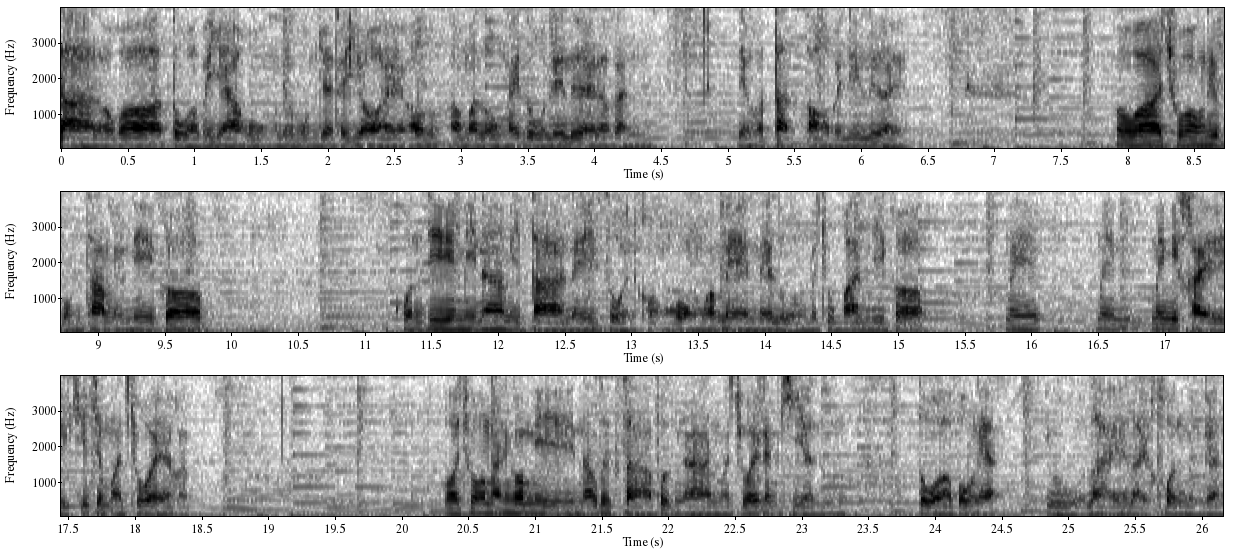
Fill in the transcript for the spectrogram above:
ลา แล้วก็ตัวพญาหงส์เดี๋ยวผมจะทยอยเอาเอามาลงให้ดูเรื่อย ๆ แล้วกัน เดี๋ยวก็ตัดต่อไปเรื่อย ๆ เพราะว่าช่วงที่ผมทำอยู่นี่ก็ คนที่มีหน้ามีตาในส่วนขององค์พระเมนในหลวงปัจจุบันนี่ก็ไม่ ไม่ไม่มีใครคิดจะมาช่วยครับ เพราะช่วงนั้นก็มีนักศึกษาฝึกงานมาช่วยกันเขียนตัวพวกเนี้ยอยู่หลายหลายคนเหมือนกัน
